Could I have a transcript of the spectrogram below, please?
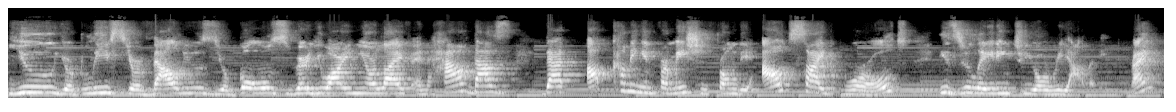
you, your beliefs, your values, your goals, where you are in your life, and how does that upcoming information from the outside world is relating to your reality, right?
